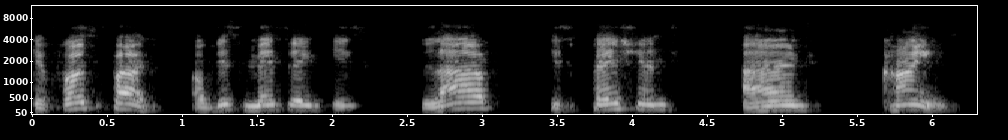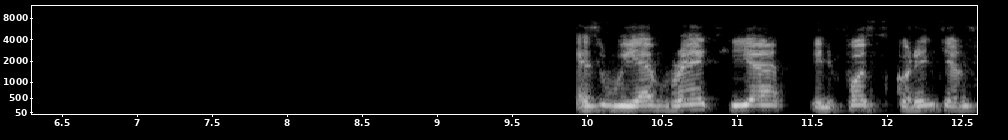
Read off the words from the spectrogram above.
the first part of this message is love is patient and kind. As we have read here in First Corinthians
